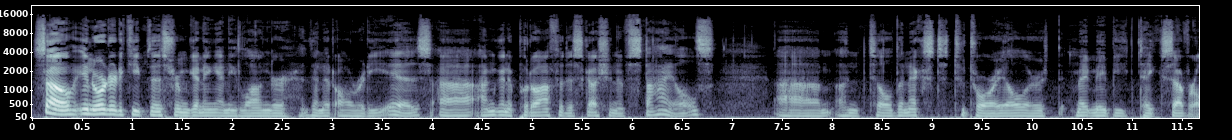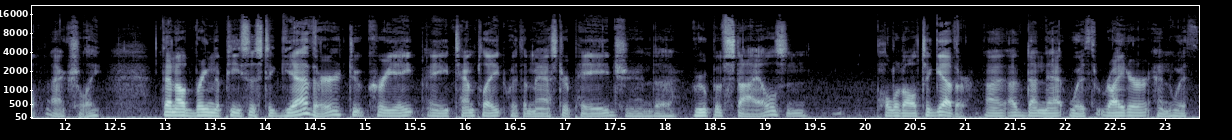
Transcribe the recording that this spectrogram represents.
So, in order to keep this from getting any longer than it already is, uh, I'm going to put off a discussion of styles um, until the next tutorial, or may, maybe take several actually. Then I'll bring the pieces together to create a template with a master page and a group of styles and pull it all together. I, I've done that with Writer and with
